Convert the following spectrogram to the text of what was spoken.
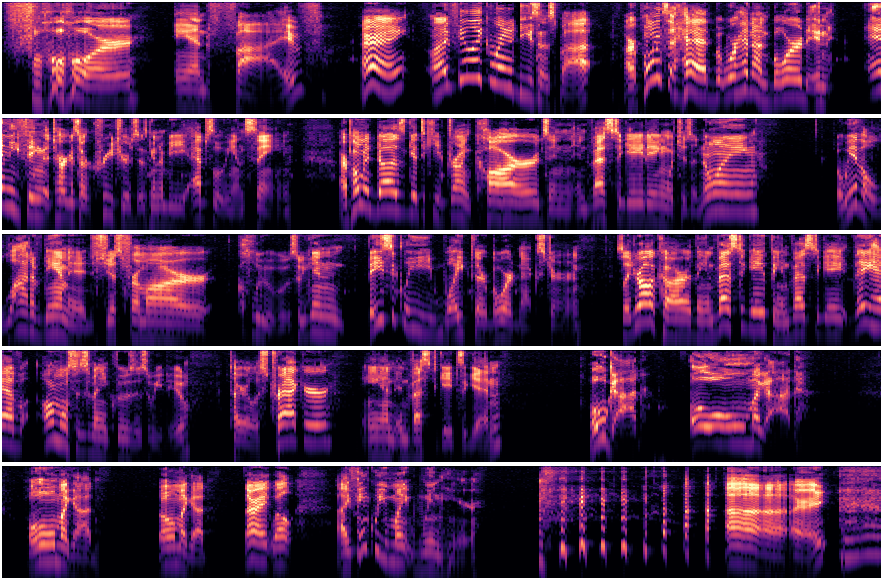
four, and 5. Alright, well, I feel like we're in a decent spot. Our opponent's ahead, but we're head on board, and anything that targets our creatures is going to be absolutely insane. Our opponent does get to keep drawing cards and investigating, which is annoying. But we have a lot of damage just from our clues. We can basically wipe their board next turn. So they draw a card, they investigate, they investigate. They have almost as many clues as we do. Tireless Tracker, and investigates again. Oh god. Oh my god. Oh my god. Oh my god. Alright, well, I think we might win here. Alright.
